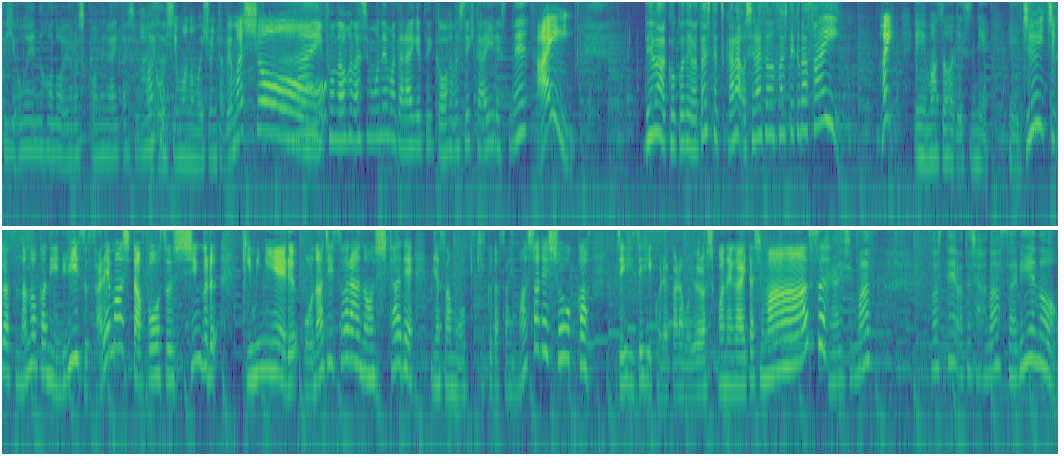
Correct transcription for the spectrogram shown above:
ぜひ応援のほどよろしくお願いいたします。はい、美味しいものも一緒に食べましょう。はいそんなお話もねまた来月以降お話できたらいいですね。はい。ではここで私たちからお知らせをさせてください。はい、えーまずはですね、えー11月7日にリリースされましたフォースシングル「君にエール同じ空の下で」皆さんもお聴きくださいましたでしょうか？ぜひぜひこれからもよろしくお願いいたしますお願いします。そして私花房理恵の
